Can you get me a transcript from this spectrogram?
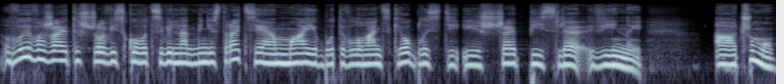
Ви вважаєте, що військово-цивільна адміністрація має бути в Луганській області і ще після війни? А чому?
